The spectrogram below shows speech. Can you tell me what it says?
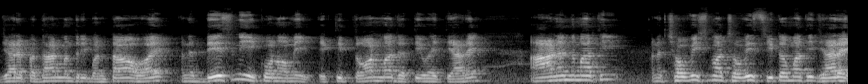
જ્યારે પ્રધાનમંત્રી બનતા હોય અને દેશની ઇકોનોમી એકથી ત્રણમાં જતી હોય ત્યારે આણંદમાંથી અને છવ્વીસમાં છવ્વીસ સીટોમાંથી જ્યારે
